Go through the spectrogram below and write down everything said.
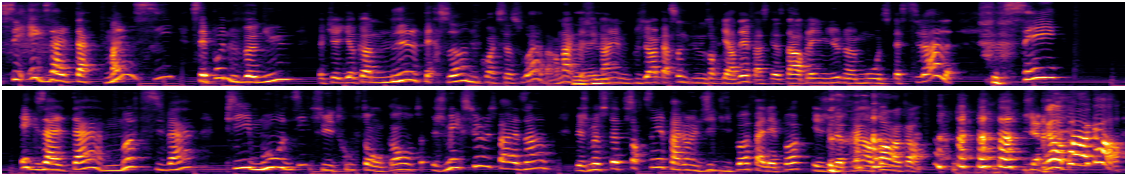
c'est exaltant. Même si c'est pas une venue euh, qu'il y a comme 1000 personnes ou quoi que ce soit, ben remarque, il y avait Mhm. quand même plusieurs personnes qui nous regardaient parce que c'était en plein milieu d'un maudit festival. c'est exaltant, motivant, puis maudit que tu y trouves ton compte. Je m'excuse par exemple, mais je me suis fait sortir par un Jigglypuff à l'époque et je le prends pas encore. Je le prends pas encore!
